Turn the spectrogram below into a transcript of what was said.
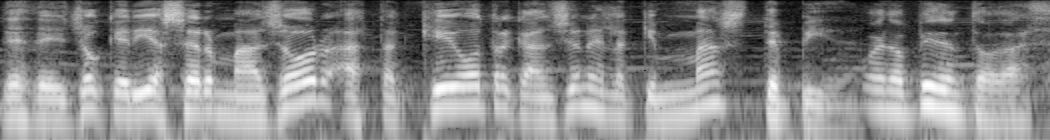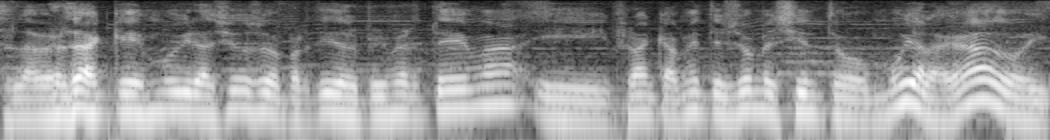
desde yo quería ser mayor hasta qué otra canción es la que más te piden. Bueno, piden todas. La verdad que es muy gracioso a partir del primer tema y francamente yo me siento muy halagado y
